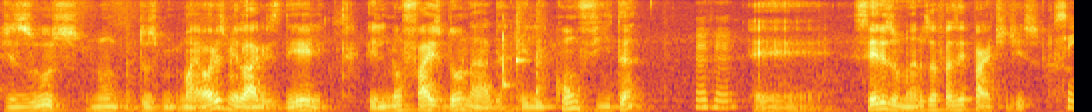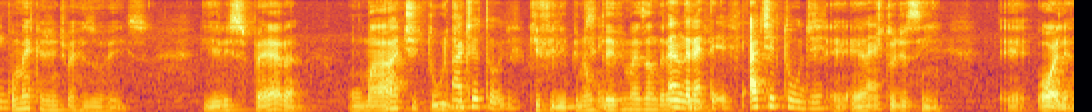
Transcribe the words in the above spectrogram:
Jesus, num dos maiores milagres dele, ele não faz do nada. Ele convida é, seres humanos a fazer parte disso. Sim. Como é que a gente vai resolver isso? E ele espera uma atitude Atitude. que Felipe não Sim. teve, mas André, André teve. teve. Atitude. É, é né? atitude assim: é, olha,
